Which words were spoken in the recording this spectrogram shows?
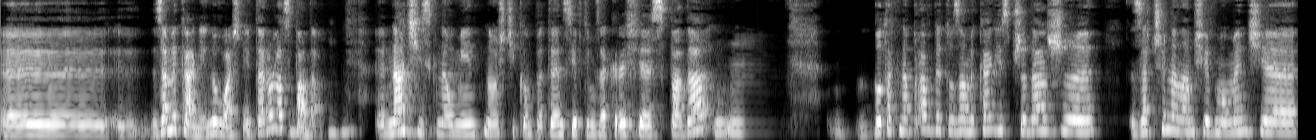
Yy, zamykanie, no właśnie, ta rola spada. Mhm. Nacisk na umiejętności, kompetencje w tym zakresie spada, bo tak naprawdę to zamykanie sprzedaży zaczyna nam się w momencie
